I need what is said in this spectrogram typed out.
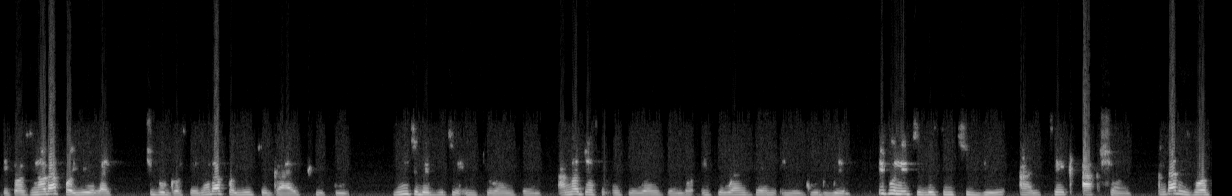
Because in order for you, like Chibugo said, in order for you to guide people, you need to be able to influence them. And not just influence them, but influence them in a good way. People need to listen to you and take action. And that is what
